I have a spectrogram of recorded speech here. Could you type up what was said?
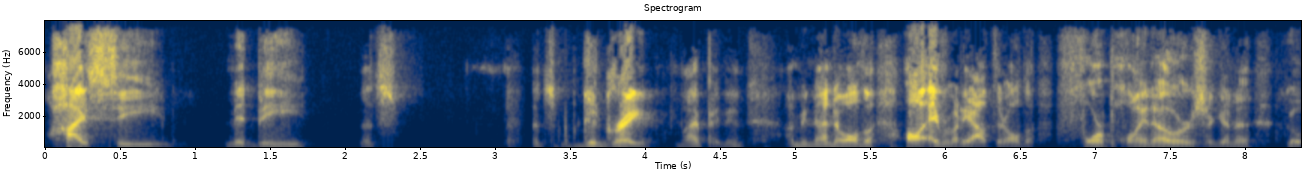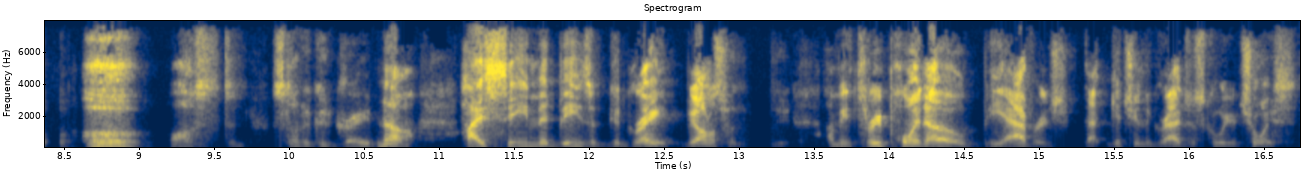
high C, mid B. That's that's good grade, in my opinion. I mean, I know all the all everybody out there, all the 4.0ers are gonna go, oh, Austin, it's not a good grade. No, high C, mid B is a good grade. Be honest with you. I mean, 3.0, be average, that gets you in the graduate school your choice.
